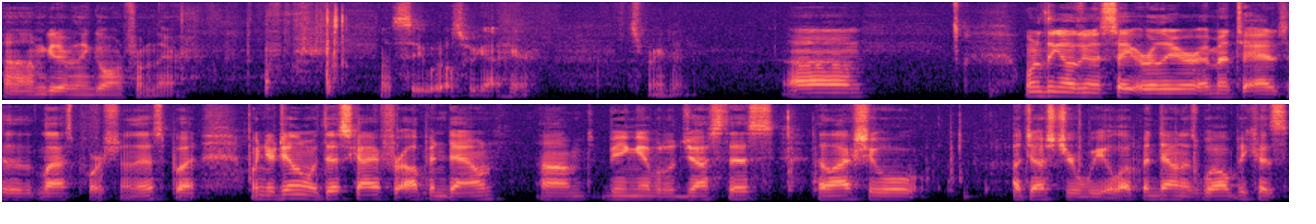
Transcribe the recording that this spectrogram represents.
um, get everything going from there let's see what else we got here. Spring it. Um, one thing I was going to say earlier, I meant to add it to the last portion of this, but when you're dealing with this guy for up and down, um, being able to adjust this, they'll actually will adjust your wheel up and down as well because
